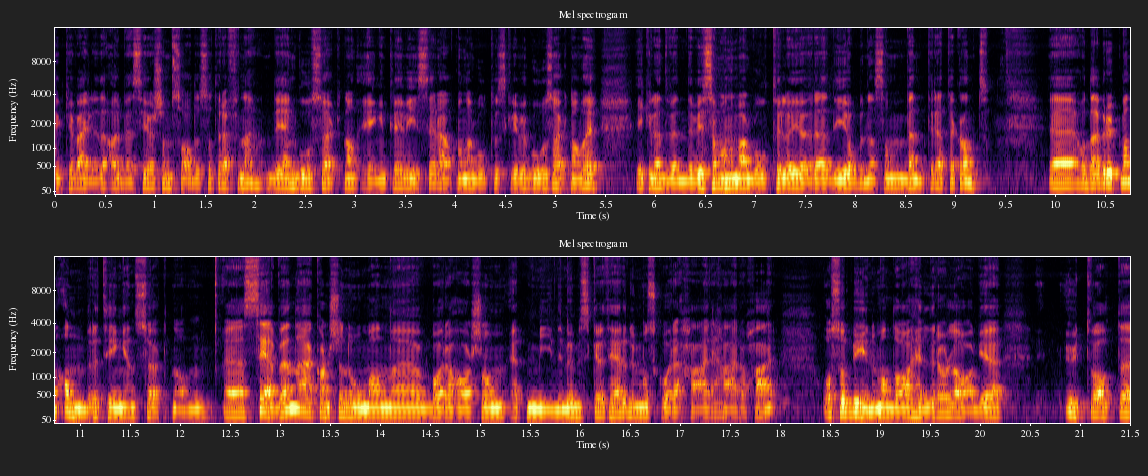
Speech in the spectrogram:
ikke veileder, arbeidsgiver, som sa det så treffende. Det en god søknad egentlig viser, er at man er god til å skrive gode søknader. Ikke nødvendigvis om man er god til å gjøre de jobbene som venter i etterkant. Eh, og Der bruker man andre ting enn søknaden. Eh, CV-en er kanskje noe man eh, bare har som et minimumskriterium. Du må score her, her og her. Og så begynner man da heller å lage utvalgte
